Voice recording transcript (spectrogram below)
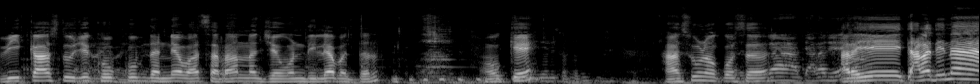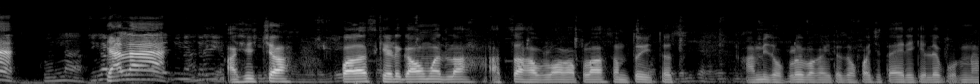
विकास तुझे खूप खूप धन्यवाद सर्वांना जेवण दिल्याबद्दल. ओके? हसू नकोस अरे ये, त्याला दे ना. त्याला. आशिषच्या. पळसखेड गाव मधला आजचा हा व्लॉग आपला संपतो इथंच. आम्ही झोपलोय बघा इथं झोपायची तयारी केली पूर्ण.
